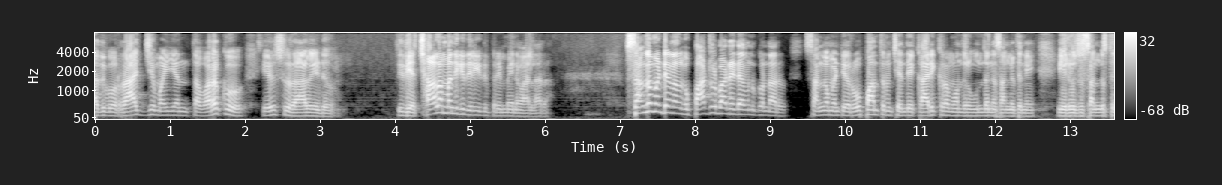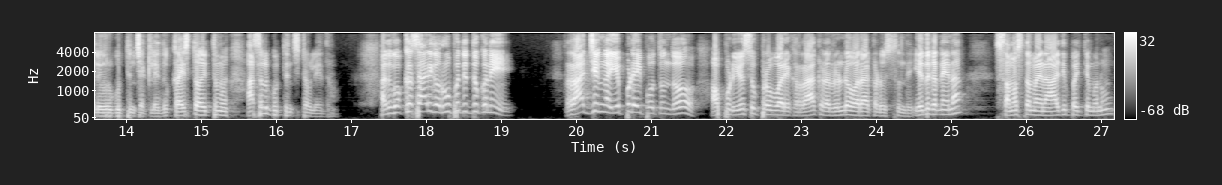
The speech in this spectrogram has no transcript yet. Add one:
అదిగో రాజ్యం అయ్యేంత వరకు యేసు రాలేడు. ఇది చాలామందికి తెలియదు ప్రియమైన వాళ్ళారు. సంఘం అంటే నాలుగు పాటలు పాడేడామనుకున్నారు సంఘం అంటే రూపాంతరం చెందే కార్యక్రమం అందులో ఉందన్న సంగతిని ఈరోజు సంఘస్థులు ఎవరు గుర్తించట్లేదు. క్రైస్తవత్వం అసలు గుర్తించటం లేదు. అది ఒక్కసారిగా రూపుదిద్దుకొని రాజ్యంగా ఎప్పుడైపోతుందో అప్పుడు యేసుప్రభు వారి యొక్క రాకడ రెండవ రాకడ వస్తుంది. ఎందుకంటేనా సమస్తమైన ఆధిపత్యమును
